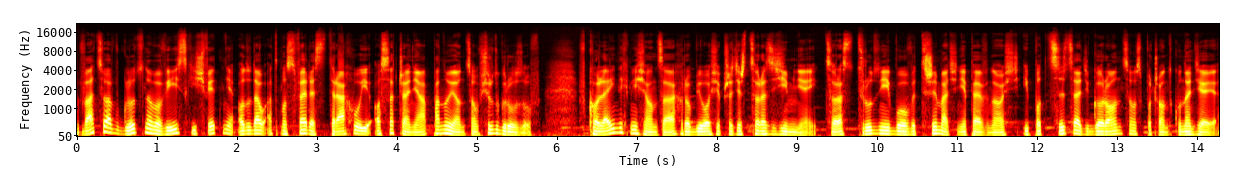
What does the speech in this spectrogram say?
Wacław Glut-Nowowiejski świetnie oddał atmosferę strachu i osaczenia panującą wśród Gruzów. W kolejnych miesiącach robiło się przecież coraz zimniej, coraz trudniej było wytrzymać niepewność i podsycać gorącą z początku nadzieję.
